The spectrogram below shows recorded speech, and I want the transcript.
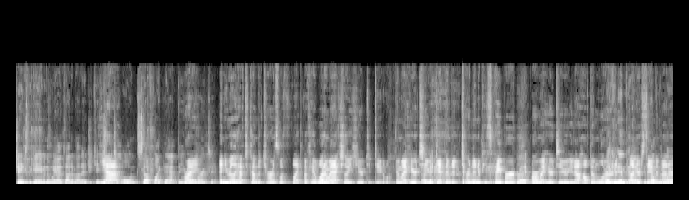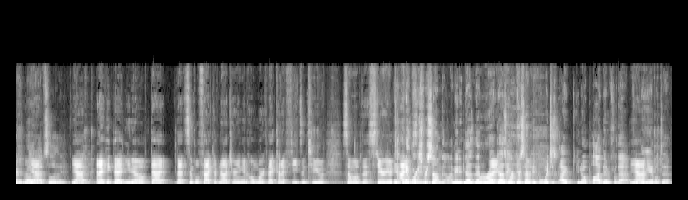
changed the game and the way I thought about education yeah. as a whole and stuff like that that you're right. referring to. And you really have to come to terms with like, okay, what am I actually here to do? Am I here to right. get them to turn in a piece of paper, right. or am I here to you know help them learn, make an impact, understand them, them better? Learn. Right, yeah, absolutely. Yeah. yeah, and I think that you know that that simple fact of not turning in homework that kind of feeds into some of the stereotypes. And, and it works and, for some though. I mean, it does that. Right. It does work for some people, which is I you know applaud them for that yeah. for being able to.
